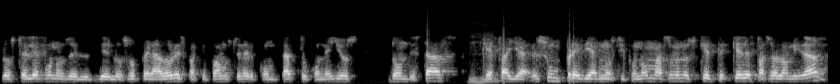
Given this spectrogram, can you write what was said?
los teléfonos de, los operadores para que podamos tener contacto con ellos, dónde estás, qué falla. Es un prediagnóstico, ¿no? Más o menos qué, qué le pasó a la unidad.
